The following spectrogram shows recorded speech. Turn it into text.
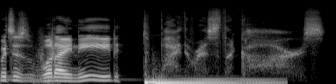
Which is what I need to buy the rest of the cars.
